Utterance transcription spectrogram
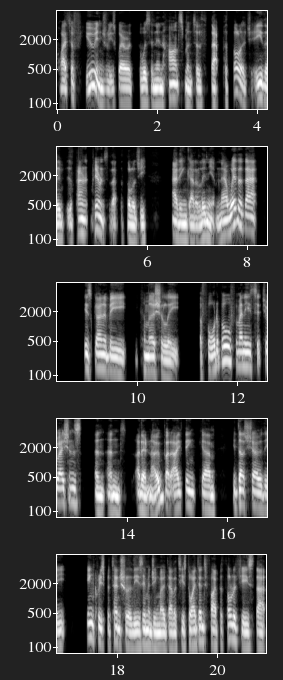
quite a few injuries where there was an enhancement of that pathology, the, the apparent appearance of that pathology, adding gadolinium. Now, whether that is going to be commercially affordable for many situations, and and I don't know, but I think um, it does show the increased potential of these imaging modalities to identify pathologies that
